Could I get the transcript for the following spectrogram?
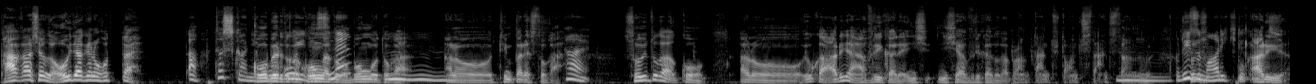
パーカッションが多いだけ残った。よあ確かに。コーベルとか多いコンガとかボンゴとか、うんうんうん。あのティンパレスとか、はいそういうとがこうあのよくあるやん。アフリカで西西アフリカとかバンタンチタンチタンチタン。ん。リズムありきあるやん、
